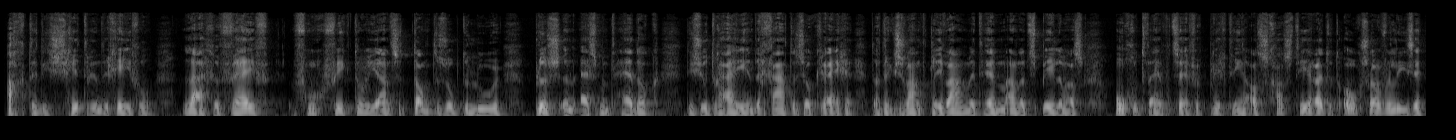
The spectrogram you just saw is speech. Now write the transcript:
Achter die schitterende gevel lagen vijf vroeg-Victoriaanse tantes op de loer, plus een Esmond Haddock, die zodra hij in de gaten zou krijgen dat ik Zwaan Klevaan met hem aan het spelen was, ongetwijfeld zijn verplichtingen als gastheer uit het oog zou verliezen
